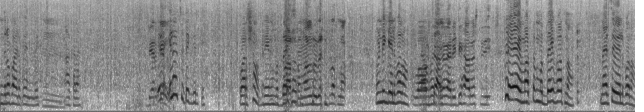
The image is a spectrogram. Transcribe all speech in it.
ఇందులో పడిపోయింది అక్కడ. ఇలా వచ్చి దగ్గరికి. వర్షం నేను ముద్ద. ఉండి వెళ్ళిపోదాం. చాలా వెరైటీ హార్వెస్ట్ మొత్తం ముద్ద అయిపోతున్నాం. నడిచి వెళ్ళిపోదాం.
